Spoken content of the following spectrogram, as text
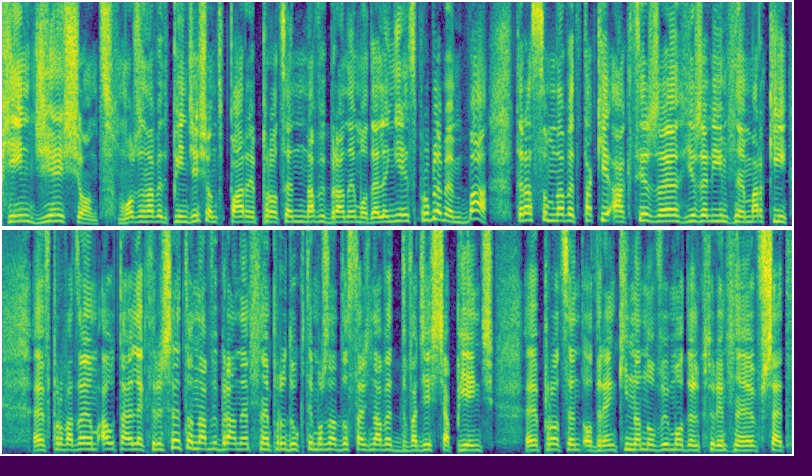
50, może nawet 50 parę procent na wybrane modele nie jest problemem. Ba, teraz są nawet takie akcje, że jeżeli marki e, wprowadzają auta elektryczne, to na wybrane produkty można dostać nawet 25% od ręki na nowy model, który e, wszedł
